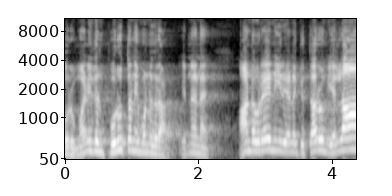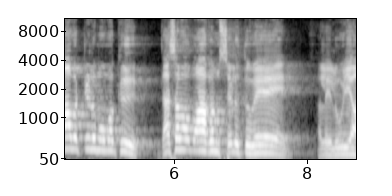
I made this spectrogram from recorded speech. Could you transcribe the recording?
ஒரு மனிதன் பொருத்தனை பண்ணுகிறான். என்னென்ன? ஆண்டவரே நீர் எனக்கு தரும் எல்லாவற்றிலும் உமக்கு தசமபாகம் செலுத்துவேன். அல்ல லூயா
